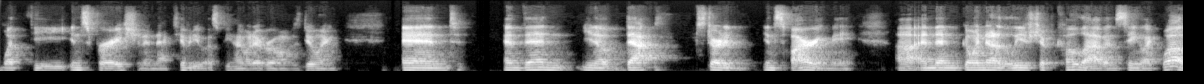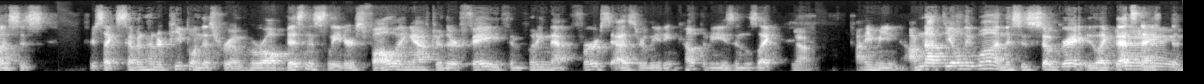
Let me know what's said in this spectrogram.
what the inspiration and activity was behind what everyone was doing. And and then you know that started inspiring me. Uh, and then going down to the leadership collab and seeing like wow this is there's like 700 people in this room who are all business leaders following after their faith and putting that first as their leading companies and it's like yeah. I mean i'm not the only one. This is so great. Like that's Yay. nice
